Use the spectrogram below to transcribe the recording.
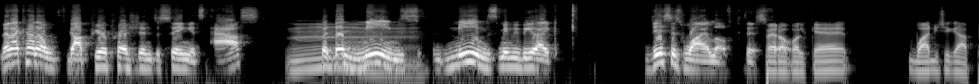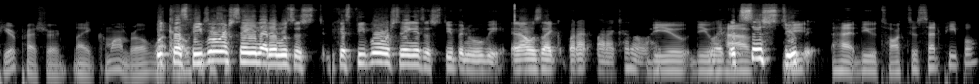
Then I kind of got peer pressured into saying it's ass. But then memes Mm, memes made me be like, this is why I loved this. Pero film. porque why did you got peer pressured? Like, come on, bro. Why- because people say were saying that it was a st- because people were saying it's a stupid movie, and I was like, but I but I kind of like. Do you do you like, have it's so do you- stupid. do you talk to said people?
